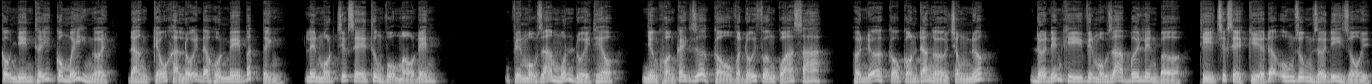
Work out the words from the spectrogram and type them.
cậu nhìn thấy có mấy người đang kéo khả lỗi đã hôn mê bất tỉnh lên một chiếc xe thương vụ màu đen. Viên Mộc giã muốn đuổi theo, nhưng khoảng cách giữa cậu và đối phương quá xa. Hơn nữa cậu còn đang ở trong nước. Đợi đến khi viên mộc dã bơi lên bờ thì chiếc xe kia đã ung dung rời đi rồi.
